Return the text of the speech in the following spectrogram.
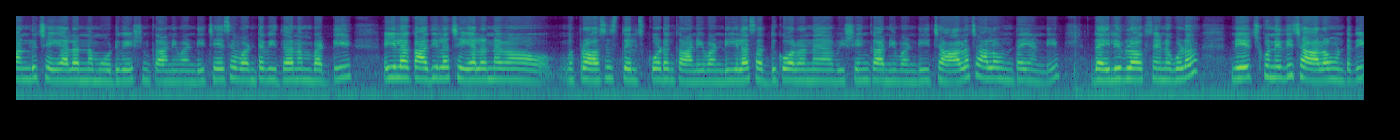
పనులు చేయాలన్న మోటివేషన్ కానివ్వండి చేసే వంట విధానం బట్టి ఇలా కాదు ఇలా చేయాలన్న ప్రాసెస్ తెలుసుకోవడం కానివ్వండి ఇలా సర్దుకోవాలన్న విషయం కానివ్వండి చాలా చాలా ఉంటాయండి. డైలీ వ్లాగ్స్ అయినా కూడా నేర్చుకునేది చాలా ఉంటుంది.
